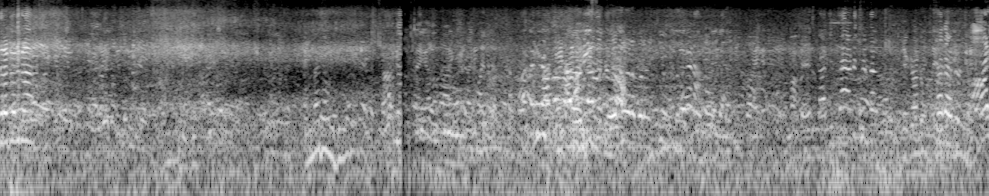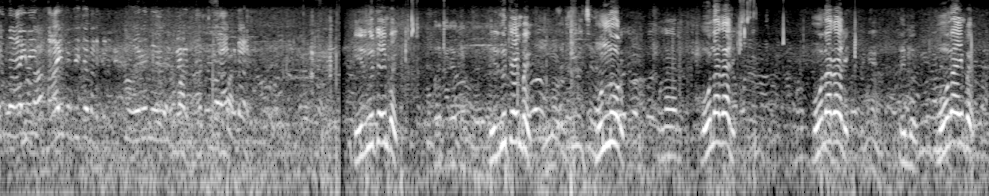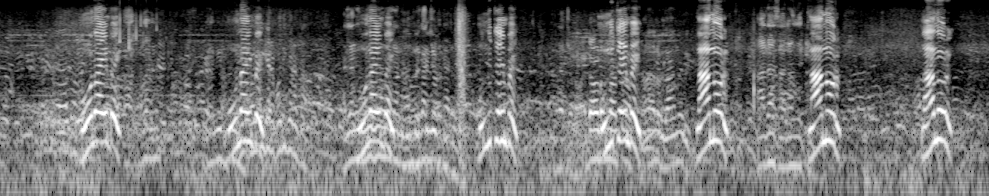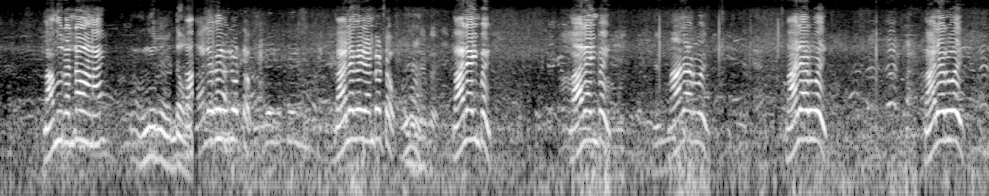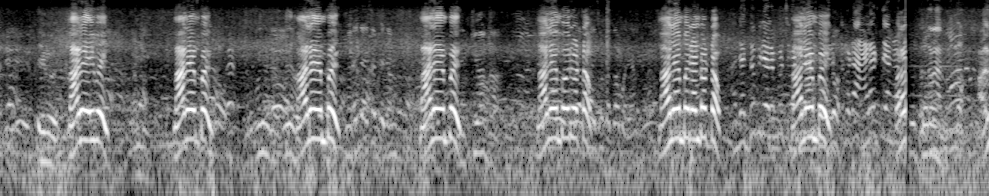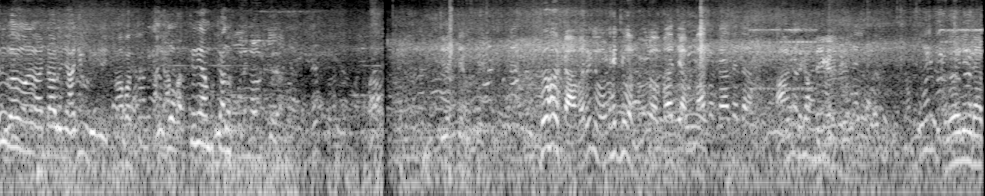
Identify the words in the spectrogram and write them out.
దగ్గర ആൾ നായി നായി പ്രതീക്ഷ ഓരോന്ന് ഇരുന്നൂറ്റി അമ്പത് ഇരുന്നൂറ്റി അമ്പത് മുന്നൂറ്. മൂന്നേകാൽ. മൂന്നേകാൽ. മൂന്നമ്പത് മൂന്നമ്പത് മൂന്നമ്പത് മൂന്നമ്പത് മുന്നൂറ്റി അമ്പത് മുന്നൂറ്റി അമ്പത് നാന്നൂറ്. നാന്നൂറ്. നാന്നൂറ്. നാന്നൂറ് രണ്ടാളാണേ നാലേകാൽ ഒരു വട്ടം നാലേകാൽ രണ്ടോട്ടം. നാല് അമ്പത് നാല് അമ്പത് നാല് നാല് അറുപത് നാല് അമ്പത് നാല് എൺപത് നാല് എൺപത് നാല് എൺപത് ഒരു വട്ടം. നാല് എൺപത് രണ്ടോട്ടം നാല് എൺപത് അത് രണ്ടാളും പത്തിന് നമുക്ക് കവറ് ലോഡേറ്റ് വന്നു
